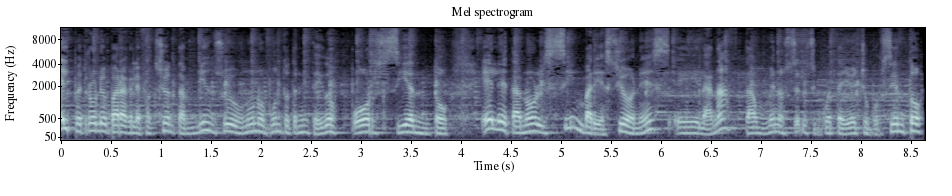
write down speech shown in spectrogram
el petróleo para calefacción también sube un 1.32%, el etanol sin variaciones, eh, la nafta un menos 0,58%,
